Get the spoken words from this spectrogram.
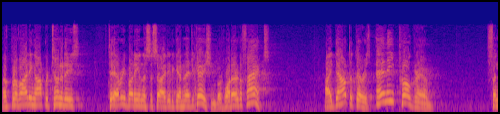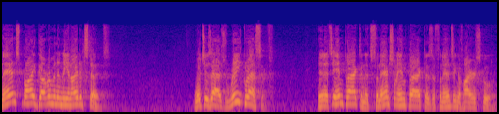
of providing opportunities to everybody in the society to get an education. But what are the facts? I doubt that there is any program financed by government in the United States which is as regressive in its impact and its financial impact as the financing of higher schooling.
